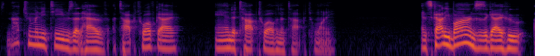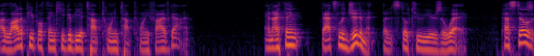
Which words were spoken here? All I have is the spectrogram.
there's not too many teams that have a top 12 guy and a top 12 and a top 20. And Scotty Barnes is a guy who a lot of people think he could be a top 20, top 25 guy. And I think that's legitimate, but it's still two years away. Pascal's,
